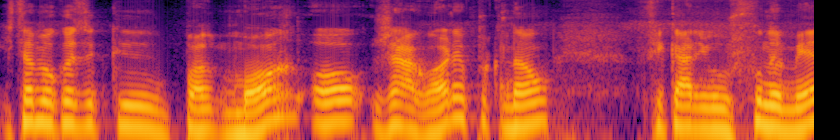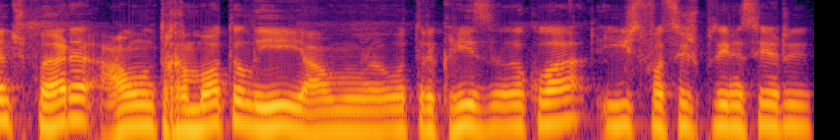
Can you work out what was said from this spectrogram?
Isto é uma coisa que pode, morre ou já agora, porque não? Ficarem os fundamentos para há um terremoto ali, há uma outra crise lá, e isto vocês poderem ser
